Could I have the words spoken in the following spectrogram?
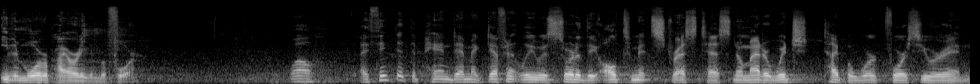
even more of a priority than before? Well, I think that the pandemic definitely was sort of the ultimate stress test, no matter which type of workforce you were in,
